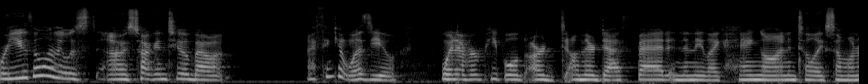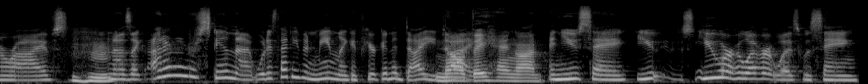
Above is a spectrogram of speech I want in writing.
Were you the one that was I was talking to about I think it was you. Whenever people are on their deathbed and then they like hang on until like someone arrives. Mm-hmm. And I was like, I don't understand that. What does that even mean? Like if you're going to die, you No, die. No, they hang on. and you say you you or whoever it was was saying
